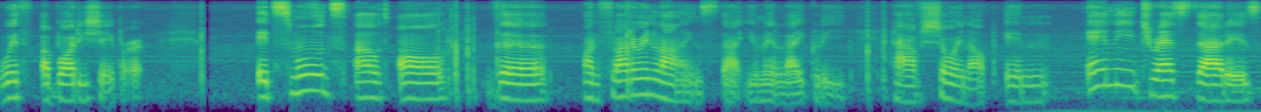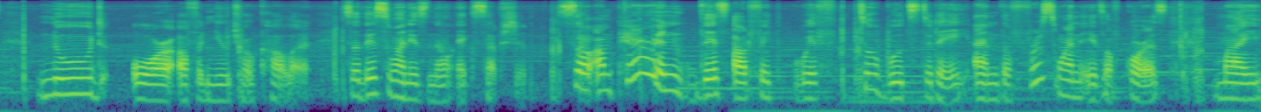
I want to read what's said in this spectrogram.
with a body shaper. It smooths out all the unflattering lines that you may likely have showing up in any dress that is nude or of a neutral color. So this one is no exception. So I'm pairing this outfit with two boots today and the first one is of course my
